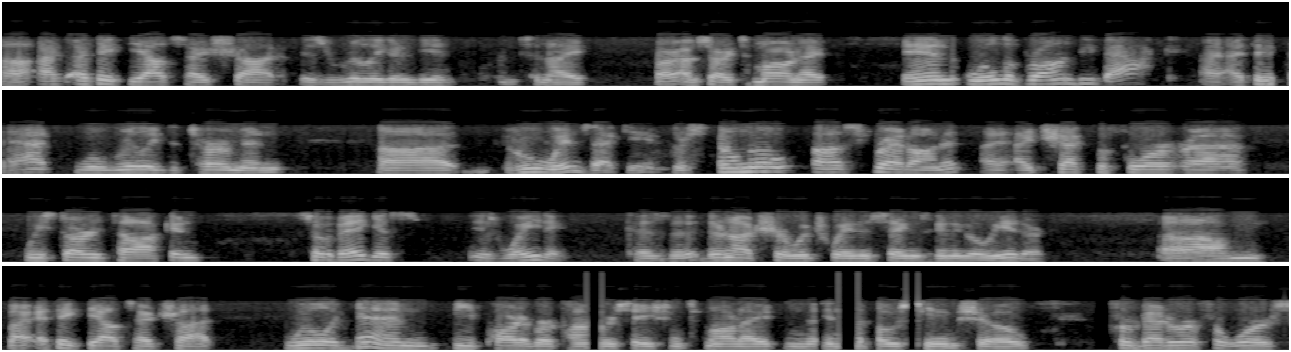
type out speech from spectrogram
Uh, I, I think the outside shot is really going to be important tonight. Or I'm sorry, tomorrow night. And will LeBron be back? I, I think that will really determine uh, who wins that game. There's still no uh, spread on it. I, I checked before uh, we started talking. So Vegas is waiting because they're not sure which way this thing is going to go either. Um, but I think the outside shot will again be part of our conversation tomorrow night in the, in the post game show, for better or for worse.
